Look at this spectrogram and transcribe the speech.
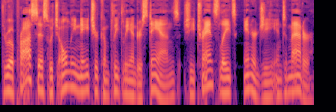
Through a process which only nature completely understands, she translates energy into matter.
